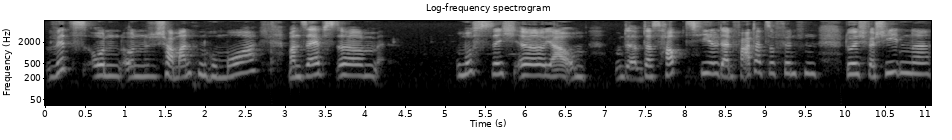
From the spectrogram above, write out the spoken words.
Witz und, und charmanten Humor. Man selbst ähm, muss sich äh, ja um das Hauptziel, deinen Vater zu finden, durch verschiedene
